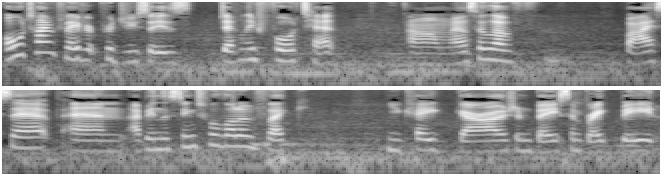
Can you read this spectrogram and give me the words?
all-time favorite producer is definitely Four Tet. Um, I also love Bicep, and I've been listening to a lot of like UK garage and bass and breakbeat.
